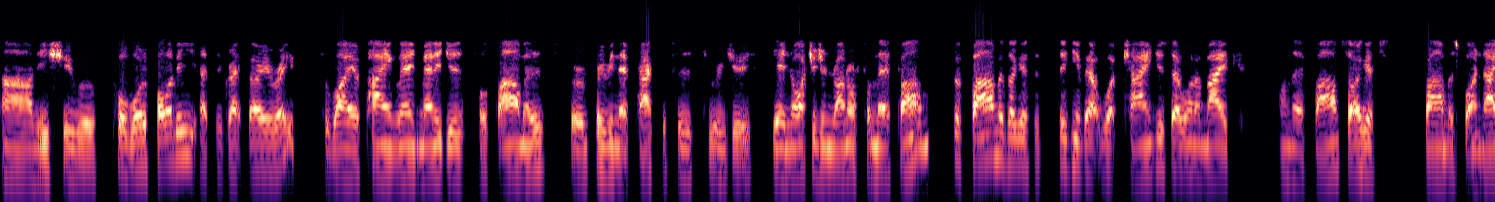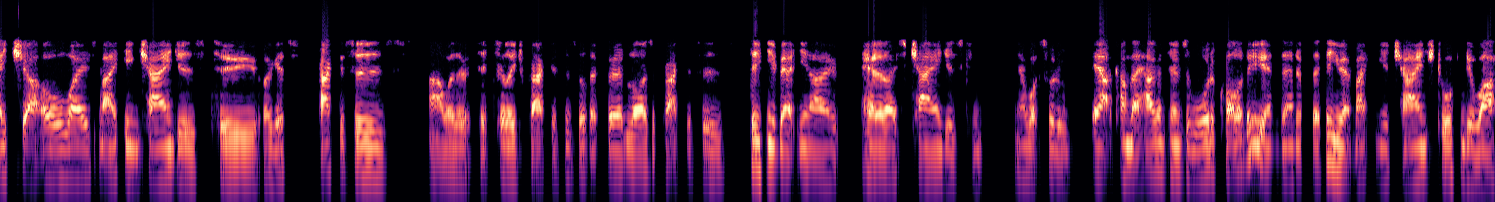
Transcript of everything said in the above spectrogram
uh, the issue of poor water quality at the Great Barrier Reef. It's a way of paying land managers or farmers for improving their practices to reduce their nitrogen runoff from their farm. For farmers, I guess it's thinking about what changes they want to make on their farm. So I guess farmers by nature are always making changes to, I guess, practices, uh, whether it's their tillage practices or their fertilizer practices, thinking about, you know, how do those changes can, you know, what sort of outcome they have in terms of water quality. And then if they're thinking about making a change, talking to us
